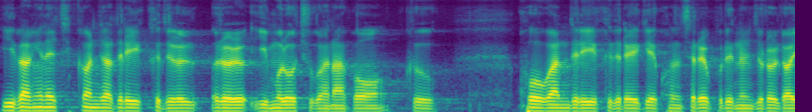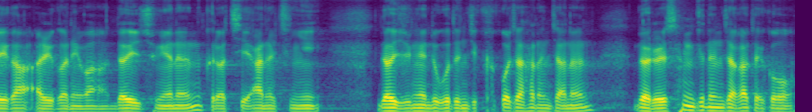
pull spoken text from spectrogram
이방인의 집권자들이 그들을 임으로 주관하고 그 고관들이 그들에게 권세를 부리는 줄을 너희가 알거니와 너희 중에는 그렇지 않을지니 너희 중에 누구든지 크고자 하는 자는 너희를 섬기는 자가 되고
